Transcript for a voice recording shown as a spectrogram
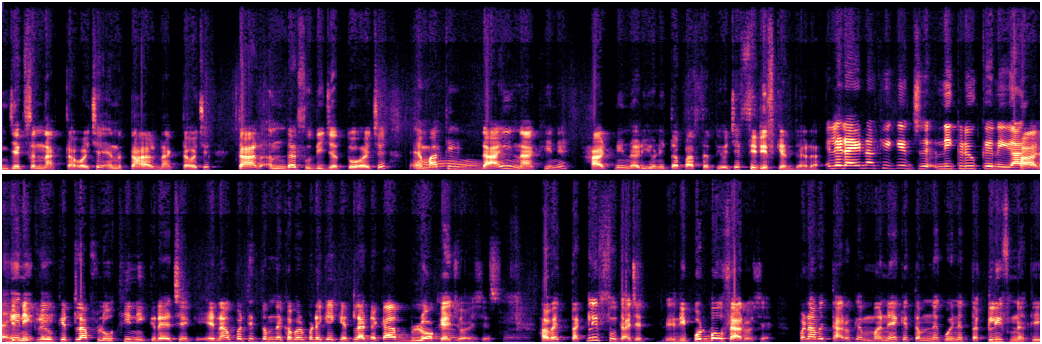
ઇન્જેક્શન નાખતા હોય છે એનો તાર નાખતા હોય છે. તાર અંદર સુધી જતો હોય છે. એમાંથી ડાઈ નાખીને હાર્ટની નળીઓની તપાસ થતી હોય છે સીટી સ્કેન દ્વારા. એટલે ડાઈ નાખી કે નીકળ્યું કે નહીં હા નીકળ્યું કેટલા ફ્લોથી નીકળે છે એના ઉપરથી તમને ખબર પડે કે કેટલા ટકા બ્લોકેજ હોય છે. હવે તકલીફ શું થાય છે? રિપોર્ટ બહુ સારો છે પણ હવે ધારો કે મને કે તમને કોઈને તકલીફ નથી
